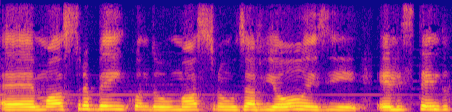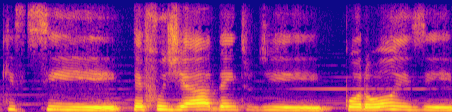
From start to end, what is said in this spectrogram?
é, mostra bem quando mostram os aviões e eles tendo que se refugiar dentro de porões e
